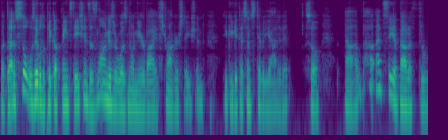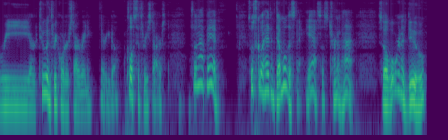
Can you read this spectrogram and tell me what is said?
But uh, still was able to pick up faint stations as long as there was no nearby stronger station. You could get that sensitivity out of it. So uh, I'd say about a three or two and three quarter star rating. There you go. Close to three stars. So not bad. So let's go ahead and demo this thing. Yeah, so let's turn it on. So what we're going to do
